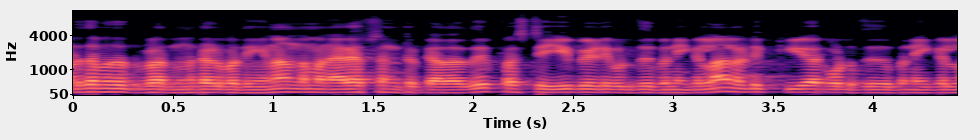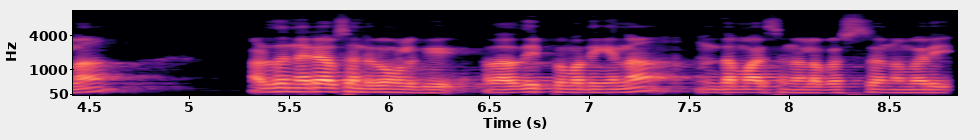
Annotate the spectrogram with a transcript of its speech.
அடுத்த மெத்தட் மெத்தட் பார்த்தீங்கன்னா அந்த மாதிரி நிறைய ஆப்ஷன் இருக்குது அதாவது ஃபஸ்ட்டு யூபிஐடி கொடுத்து பண்ணிக்கலாம் இல்லாட்டி கியூஆர் கொடுத்து இது பண்ணிக்கலாம். அடுத்து நிறைய ஆப்ஷன் இருக்குது உங்களுக்கு. அதாவது இப்போ பார்த்தீங்கன்னா இந்த மாதிரி சொன்னல ஃபஸ்ட் சொன்ன மாதிரி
